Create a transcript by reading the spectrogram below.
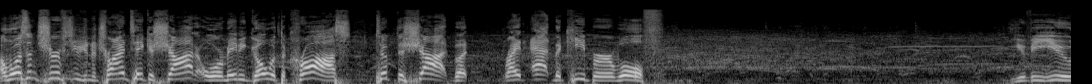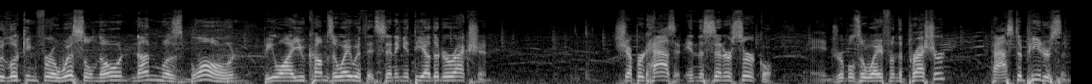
I wasn't sure if she was going to try and take a shot or maybe go with the cross. Took the shot, but right at the keeper, Wolf. UVU looking for a whistle. No, none was blown. BYU comes away with it, sending it the other direction. Shepard has it in the center circle and dribbles away from the pressure. Pass to Peterson.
